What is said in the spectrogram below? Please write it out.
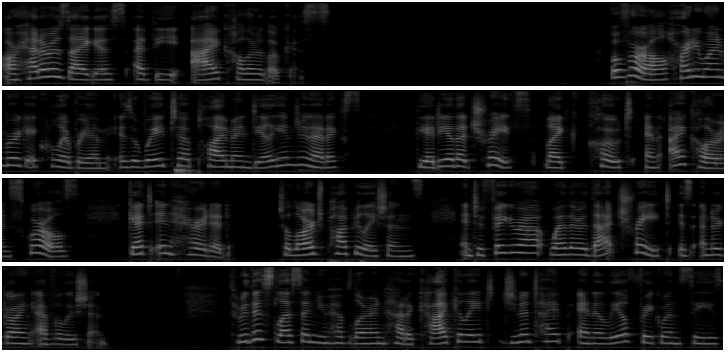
are heterozygous at the eye color locus. Overall, Hardy-Weinberg equilibrium is a way to apply Mendelian genetics, the idea that traits like coat and eye color in squirrels get inherited to large populations and to figure out whether that trait is undergoing evolution. Through this lesson, you have learned how to calculate genotype and allele frequencies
